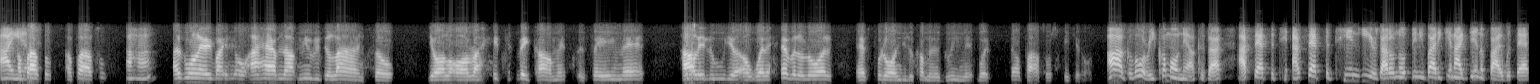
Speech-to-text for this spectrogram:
I am. Apostle, Apostle, Uh huh. I just want everybody to know I have not muted the line, so y'all are all right to make comments and say amen, hallelujah, or whatever the Lord has put on you to come in agreement with the apostle speaking on. Ah, glory! Come on now, because I I sat for ten, I sat for ten years. I don't know if anybody can identify with that,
